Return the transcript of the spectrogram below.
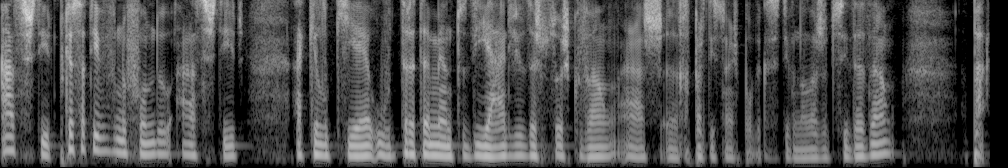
a assistir, porque eu só tive no fundo a assistir àquilo que é o tratamento diário das pessoas que vão às uh, repartições públicas. Eu estive na loja do cidadão pá,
